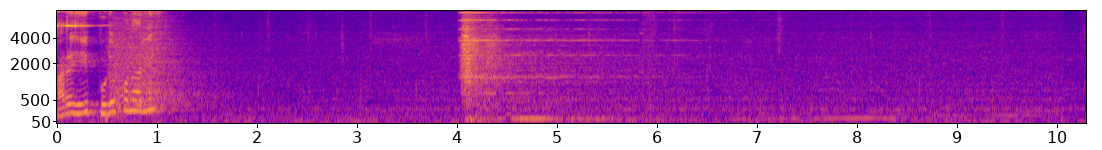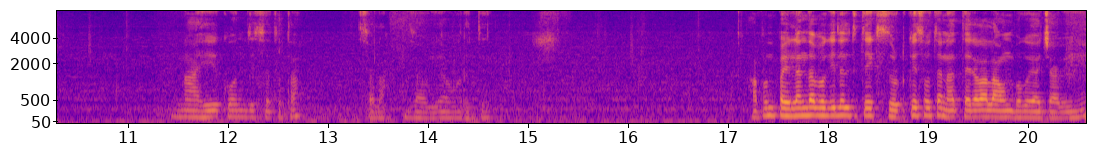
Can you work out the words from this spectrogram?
अरे ही पुढे पण आली? नाही कोण दिसत होता? चला जाऊया वरती. आपण पहिल्यांदा बघितलं तिथे एक सुटकेस होतं ना त्याला लावून बघूया चावी ही.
